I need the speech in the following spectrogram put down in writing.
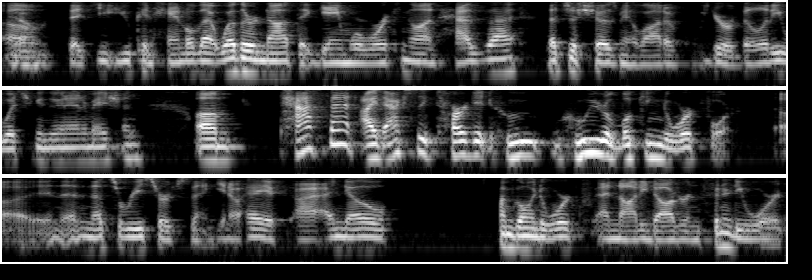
um, that you you can handle that. Whether or not that game we're working on has that, that just shows me a lot of your ability, what you can do in animation. Um, past that, I'd actually target who who you're looking to work for. Uh, and, and that's a research thing. You know, hey, if I, I know I'm going to work at Naughty Dog or Infinity Ward,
